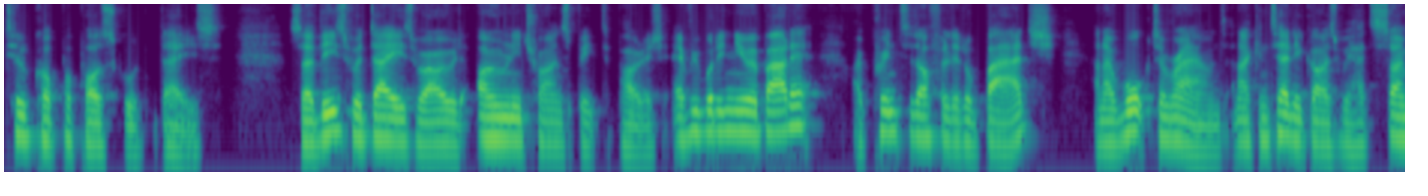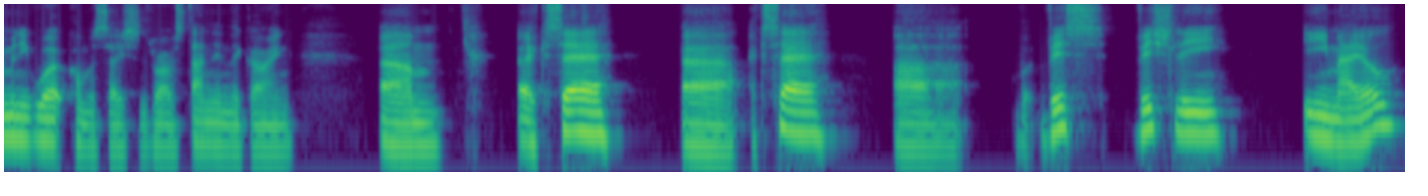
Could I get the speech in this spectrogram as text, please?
Tylko po polsku days. So these were days where I would only try and speak to Polish. Everybody knew about it. I printed off a little badge and I walked around. And I can tell you guys, we had so many work conversations where I was standing there going, um, Chcę, uh, chcę, uh, this, wyślij email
